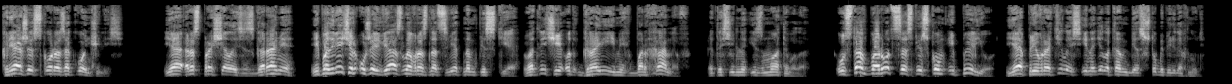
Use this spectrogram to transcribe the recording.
Кряжи скоро закончились. Я распрощалась с горами и под вечер уже вязла в разноцветном песке. В отличие от гравийных барханов, это сильно изматывало. Устав бороться с песком и пылью, я превратилась и надела комбез, чтобы передохнуть.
